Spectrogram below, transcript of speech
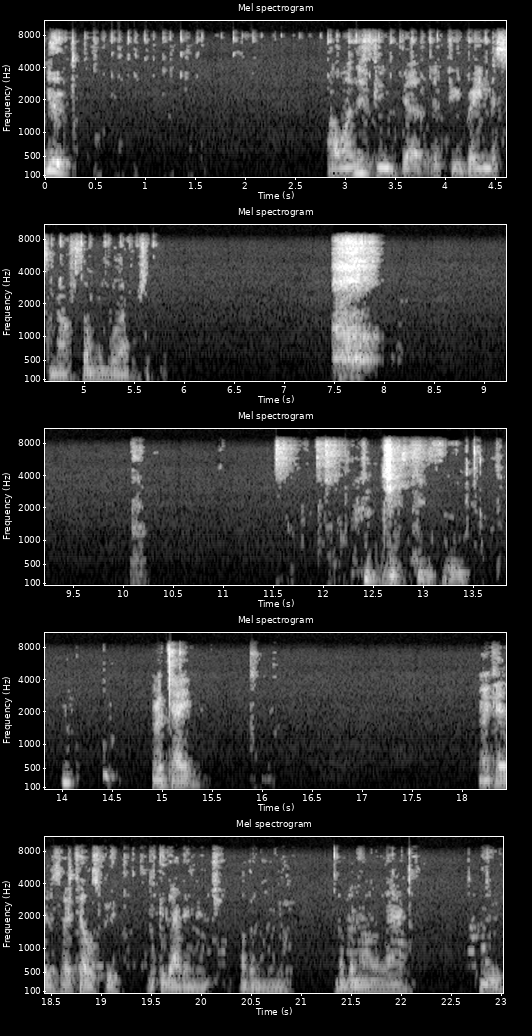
Good. I wonder if you if you bring this enough, someone will actually. Jesus. Okay. Okay, this hotel's good. Look at that image. A banana. A banana there. Ooh.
